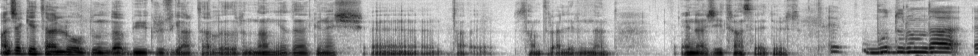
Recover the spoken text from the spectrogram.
Ancak yeterli olduğunda büyük rüzgar tarlalarından ya da güneş e, ta, santrallerinden enerjiyi transfer ediyoruz. E, Bu durumda e,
